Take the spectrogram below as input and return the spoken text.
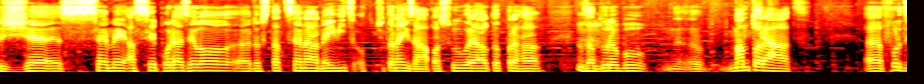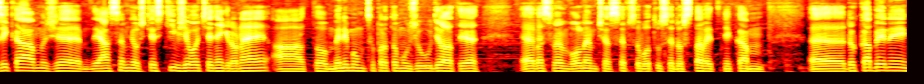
že se mi asi podařilo dostat se na nejvíc odčutaných zápasů Real to Praha mm-hmm. za tu dobu. Mám to rád. Furt říkám, že já jsem měl štěstí v životě, někdo ne a to minimum, co pro to můžu udělat, je ve svém volném čase. V sobotu se dostavit někam eh, do kabiny,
